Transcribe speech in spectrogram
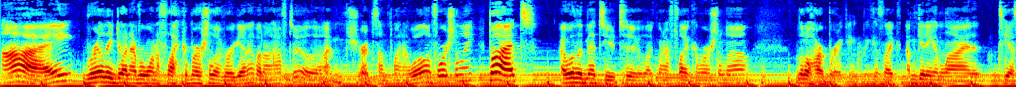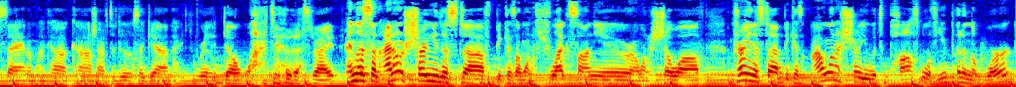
I really don't ever want to fly commercial ever again if I don't have to. I'm sure at some point I will, unfortunately. But I will admit to you too, like when I fly commercial now, a little heartbreaking because like I'm getting in line at TSA and I'm like, oh gosh, I have to do this again. I really don't want to do this, right? And listen, I don't show you this stuff because I want to flex on you or I want to show off. I'm showing you this stuff because I want to show you what's possible if you put in the work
